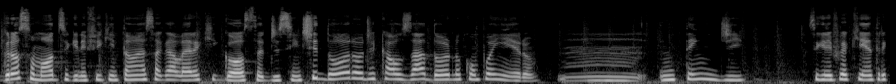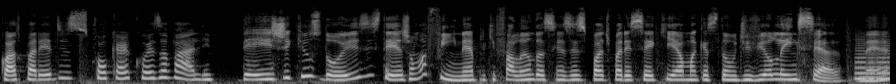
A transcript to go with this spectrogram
Grosso modo, significa então essa galera que gosta de sentir dor ou de causar dor no companheiro. Hum, entendi. Significa que entre quatro paredes qualquer coisa vale. Desde que os dois estejam afim, né? Porque falando assim, às vezes pode parecer que é uma questão de violência, né?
